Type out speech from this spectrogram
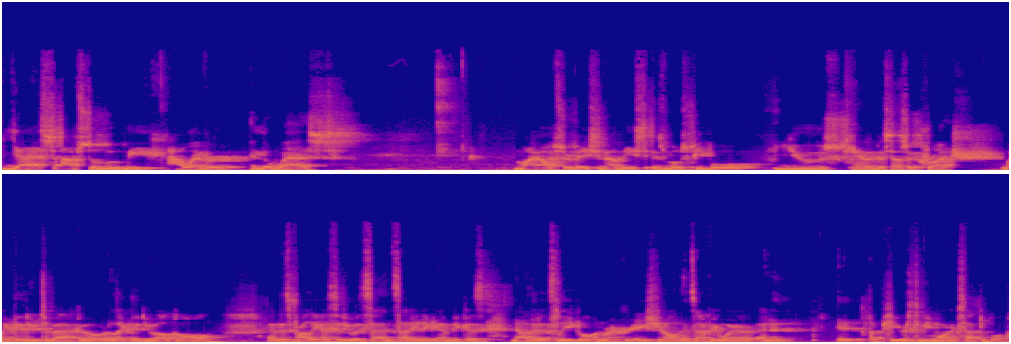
Yes, absolutely. However, in the West, my observation at least is most people use cannabis as a crutch. like they do tobacco or like they do alcohol. And this probably has to do with set and setting again, because now that it's legal and recreational, it's everywhere and it it appears to be more acceptable.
